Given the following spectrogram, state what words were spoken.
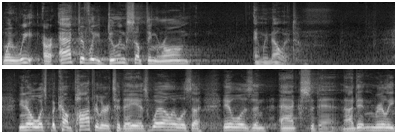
when we are actively doing something wrong and we know it. You know, what's become popular today is, well, it was, a, it was an accident. And I didn't really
